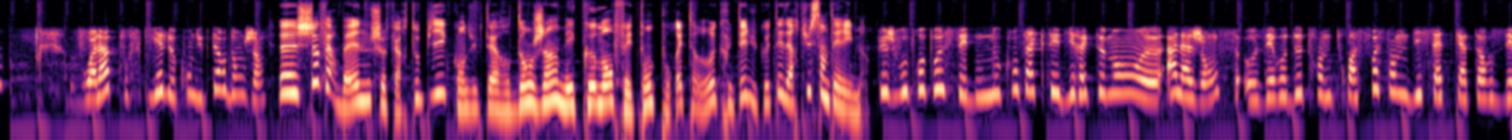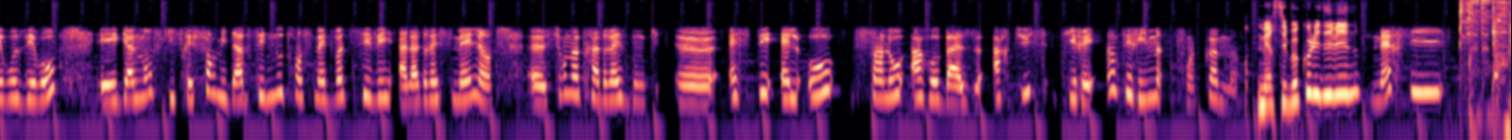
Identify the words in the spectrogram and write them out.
Voilà pour ce qui est de conducteur d'engin. Euh, chauffeur Ben, chauffeur toupie, conducteur d'engins, mais comment fait-on pour être recruté du côté d'Artus Intérim Ce que je vous propose, c'est de nous contacter directement euh, à l'agence au 02 33 77 14 00. Et également, ce qui serait formidable, c'est de nous transmettre votre CV à l'adresse mail euh, sur notre adresse, donc euh, stlo artus-intérim.com. Merci beaucoup Ludivine Merci.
